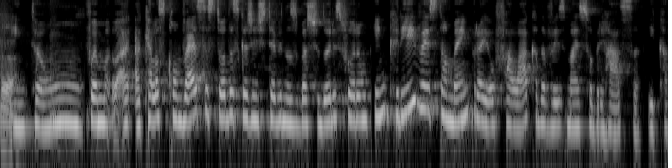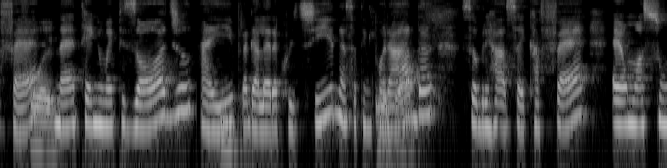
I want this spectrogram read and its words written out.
É. Então, foi uma, aquelas conversas todas que a gente teve nos bastidores foram incríveis também para eu falar cada vez mais sobre raça e café, foi. né? Tem um episódio aí hum. pra galera curtir nessa temporada sobre raça e café. É um assunto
